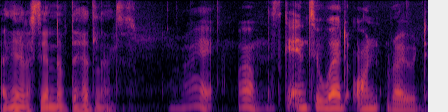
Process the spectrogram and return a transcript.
And yeah, that's the end of the headlines. All right. Well, let's get into word on road.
